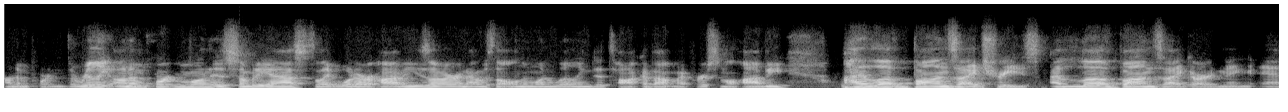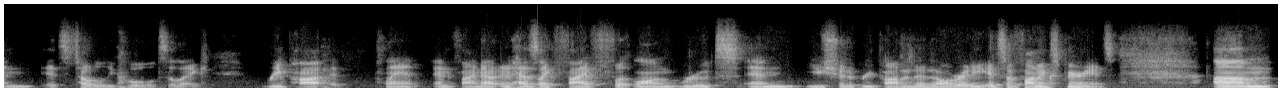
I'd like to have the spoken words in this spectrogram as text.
unimportant. The really unimportant one is somebody asked like what our hobbies are, and I was the only one willing to talk about my personal hobby. I love bonsai trees. I love bonsai gardening, and it's totally cool to like repot a plant and find out it has like five foot long roots, and you should have repotted it already. It's a fun experience. Um,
